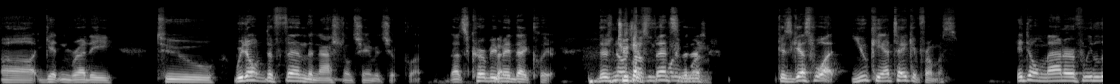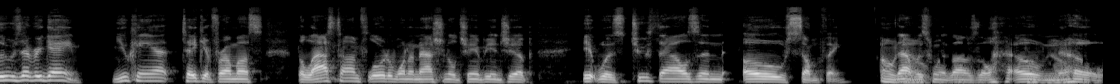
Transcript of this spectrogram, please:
uh, getting ready to. We don't defend the national championship, Clint. That's Kirby made that clear. There's no defense of the Because guess what? You can't take it from us. It don't matter if we lose every game. You can't take it from us. The last time Florida won a national championship, it was 2000 oh something. Oh, that no. was when that was the oh, Oh, no. no.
